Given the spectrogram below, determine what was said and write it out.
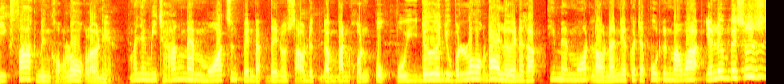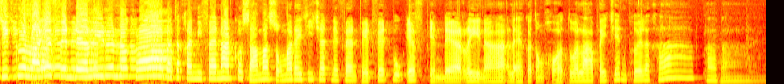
อีกฝากหนึ่งของโลกเราเนี่ย มันยังมีช้างแมมมอสซึ่งเป็นแบบไดโนเสาร์ดึกดำบรรขนปุกปุยเดินอยู่บนโลกได้เลยนะครับ ที่แมมมอสเหล่านั้นเนี่ยก็จะพูดขึ้นมาว่า อย่าลืมไปซื้อสติกเกอร์ไลน์ FN Diary ด้วยนะครับและถ้าใครมีแฟนฮัทก็สามารถส่งมาได้ที่แชทในแฟนเพจ Facebook FN Diary นะฮะและก็ต้องขอตัวลาไปเช่นเคยแล้วครับบ๊ายบาย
